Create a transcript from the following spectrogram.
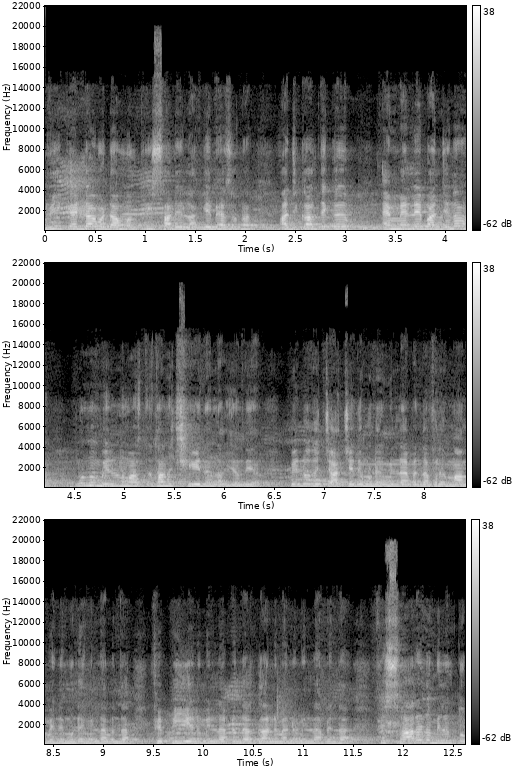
ਵੀ ਇੱਕ ਐਡਾ ਵੱਡਾ ਮੰਤਰੀ ਸਾਡੇ ਲਾਗੇ ਬੈਠ ਸਕਦਾ। ਅੱਜ ਕੱਲ੍ਹ ਤੇ ਇੱਕ ਐਮਐਲਏ ਬਣ ਜੇ ਨਾ ਉਹਨੂੰ ਮਿਲਣ ਵਾਸਤੇ ਸਾਨੂੰ 6 ਦਿਨ ਲੱਗ ਜਾਂਦੇ ਆ। ਪਹਿਲਾਂ ਉਹਦੇ ਚਾਚੇ ਦੇ ਮੁੰਡੇ ਨੂੰ ਮਿਲਣਾ ਪੈਂਦਾ ਫਿਰ ਮਾਮੇ ਦੇ ਮੁੰਡੇ ਨੂੰ ਮਿਲਣਾ ਪੈਂਦਾ ਫਿਰ ਪੀਏ ਨੂੰ ਮਿਲਣਾ ਪੈਂਦਾ ਗਨਮੈਨ ਨੂੰ ਮਿਲਣਾ ਪੈਂਦਾ ਫਿਰ ਸਾਰਿਆਂ ਨੂੰ ਮਿਲਣ ਤੋਂ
